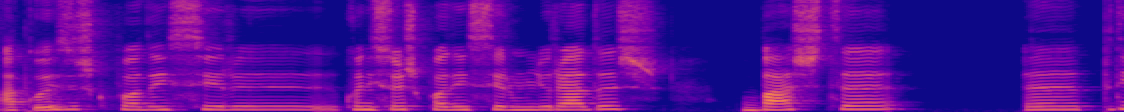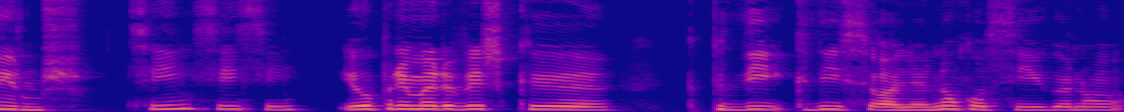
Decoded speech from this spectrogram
há coisas que podem ser, condições que podem ser melhoradas, basta uh, pedirmos. Sim, sim, sim. Eu a primeira vez que, que pedi, que disse, olha, não consigo, não,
